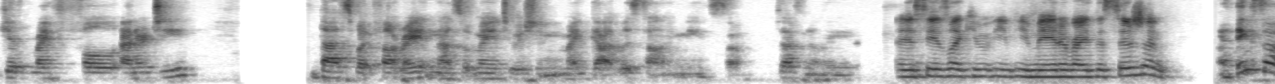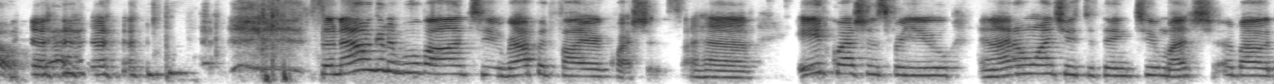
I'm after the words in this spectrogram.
give my full energy. That's what felt right. And that's what my intuition, my gut was telling me. So definitely. It seems like you, you made a right decision. I think so. Yeah. so now I'm going to move on to rapid fire questions. I have eight questions for you, and I don't want you to think too much about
